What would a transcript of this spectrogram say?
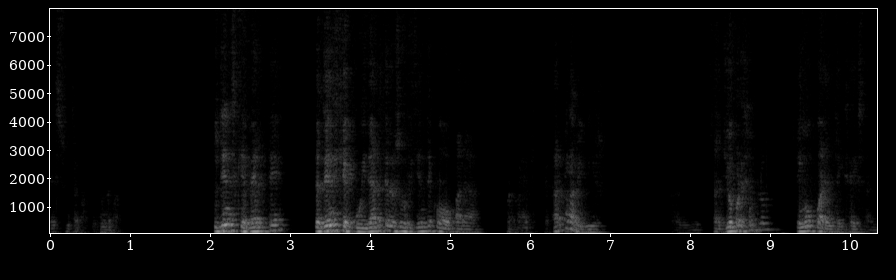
es un temazo, es un temazo. Tú tienes que verte, o sea, tienes que cuidarte lo suficiente como para, para empezar para vivir. Yo, por ejemplo, tengo 46 años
